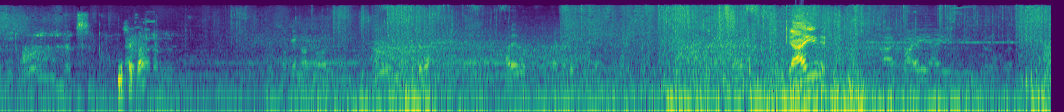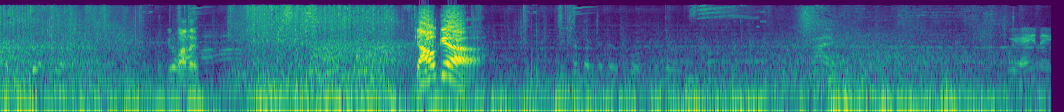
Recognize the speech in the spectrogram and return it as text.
If it were only that simple. नीचे का ओके नॉट ऑल नीचे का अरे रुक वो करने दो क्या है ये? ये कौन है क्या हो गया? नीचे करने दे उसको कोई है ही नहीं।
